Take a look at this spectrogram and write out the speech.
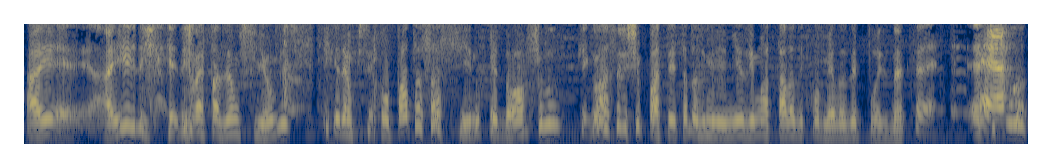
Aí, aí ele, ele vai fazer um filme que ele é um psicopata assassino, pedófilo, que gosta de chupar a teta das menininhas e matá-las e comê-las depois, né? É, é É. tipo,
